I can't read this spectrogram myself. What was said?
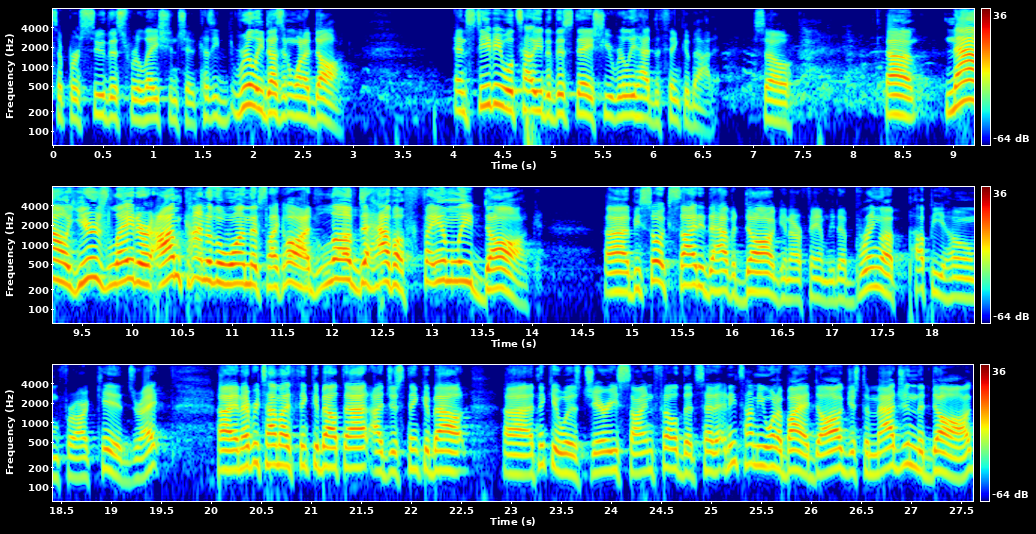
to pursue this relationship, because he really doesn't want a dog. And Stevie will tell you to this day, she really had to think about it. So uh, now, years later, I'm kind of the one that's like, oh, I'd love to have a family dog. Uh, I'd be so excited to have a dog in our family, to bring a puppy home for our kids, right? Uh, and every time I think about that, I just think about, uh, I think it was Jerry Seinfeld that said, anytime you want to buy a dog, just imagine the dog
